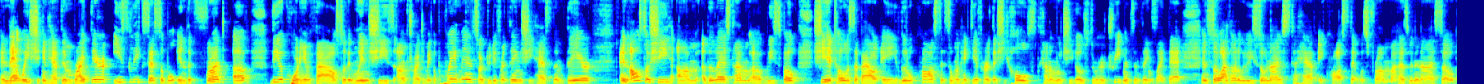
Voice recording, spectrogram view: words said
And that way she can have them right there, easily accessible in the front of the accordion file so that when she's um, trying to make appointments or do different things, she has them there. And also, she um, the last time uh, we spoke, she had told us about a little cross that someone had give her that she holds kind of when she goes through her treatments and things like that. And so I thought it would be so nice to have a cross that was from my husband and I. So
